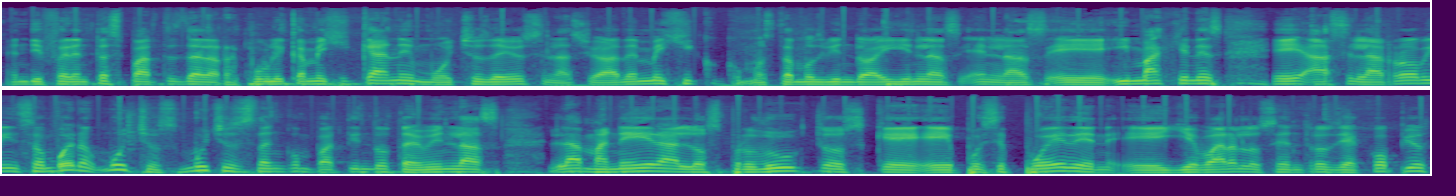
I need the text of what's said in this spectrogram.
en diferentes partes de la República Mexicana y muchos de ellos en la Ciudad de México, como estamos viendo ahí en las, en las eh, imágenes, eh, hace la Robinson. Bueno, muchos, muchos están compartiendo también las, la manera, los productos que eh, pues se pueden eh, llevar a los centros de acopios.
